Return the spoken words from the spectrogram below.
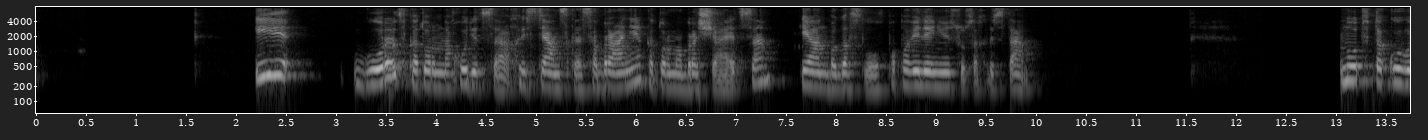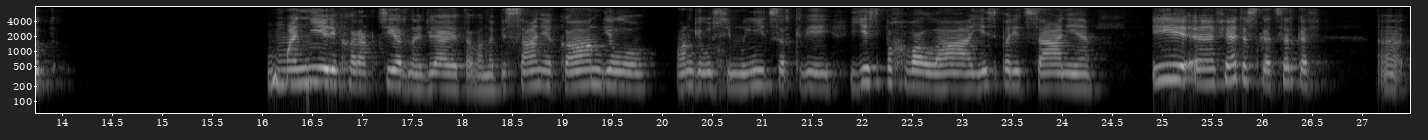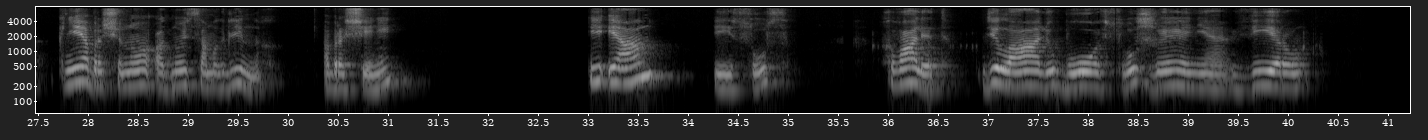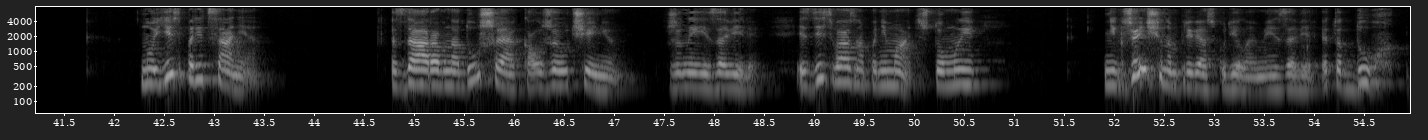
и город, в котором находится христианское собрание, к которому обращается Иоанн Богослов по повелению Иисуса Христа. Ну вот в такой вот манере характерной для этого написания к ангелу, ангелу семи церквей, есть похвала, есть порицание. И э, Фиатерская церковь, э, к ней обращено одно из самых длинных обращений – и Иоанн, и Иисус хвалит дела, любовь, служение, веру. Но есть порицание за равнодушие к лжеучению жены Изавели. И здесь важно понимать, что мы не к женщинам привязку делаем, Изавель, это дух.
